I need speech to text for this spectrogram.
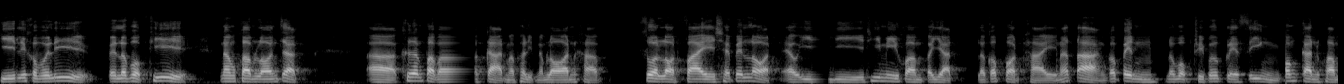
heat recovery เป็นระบบที่นำความร้อนจากาเครื่องปรับอากาศมาผลิตน้ำร้อนครับ ส่วนหลอดไฟใช้เป็นหลอด LED ที่มีความประหยัดแล้วก็ปลอดภัย หน้าต่างก็เป็นระบบ triple glazing ป้องกันความ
